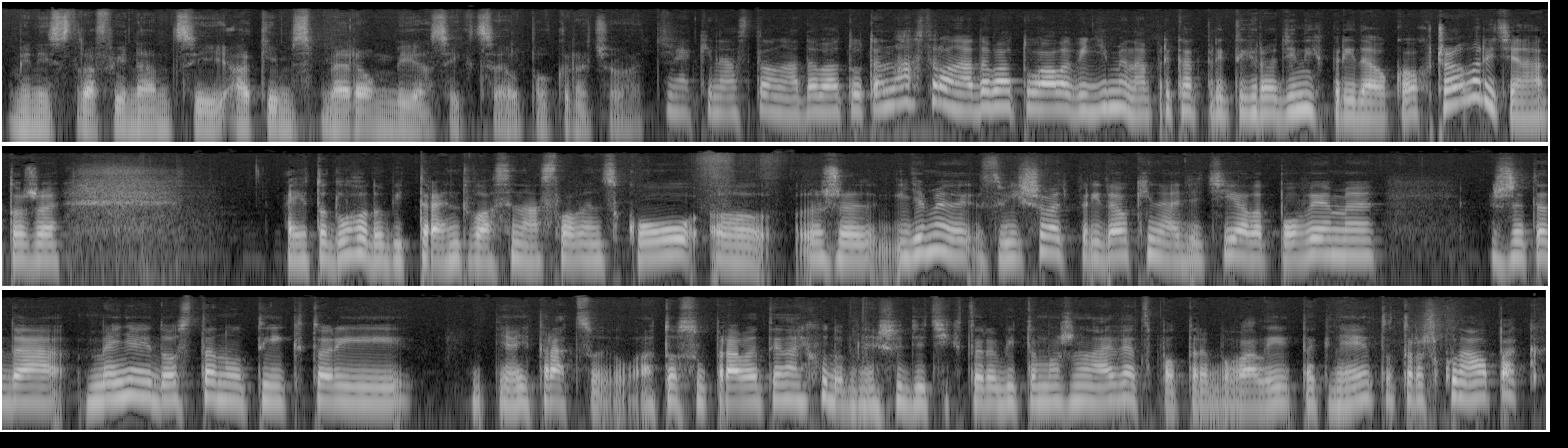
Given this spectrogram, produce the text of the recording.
ministra financí, akým smerom by asi chcel pokračovať. Nejaký nástrel na debatu. Ten nástrel na debatu ale vidíme napríklad pri tých rodinných prídavkoch. Čo hovoríte na to, že a je to dlhodobý trend vlastne na Slovensku, e, že ideme zvyšovať prídavky na deti, ale povieme, že teda menej dostanú tí, ktorí pracujú. A to sú práve tie najchudobnejšie deti, ktoré by to možno najviac potrebovali. Tak nie je to trošku naopak,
